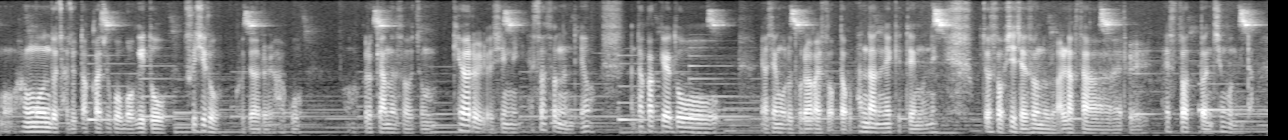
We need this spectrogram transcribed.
뭐 항문도 자주 닦아주고 먹이도 수시로 급여를 하고 어, 그렇게 하면서 좀 케어를 열심히 했었었는데요. 안타깝게도 야생으로 돌아갈 수 없다고 판단을 했기 때문에 어쩔 수 없이 제 손으로 안락사를 했었던 친구입니다.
